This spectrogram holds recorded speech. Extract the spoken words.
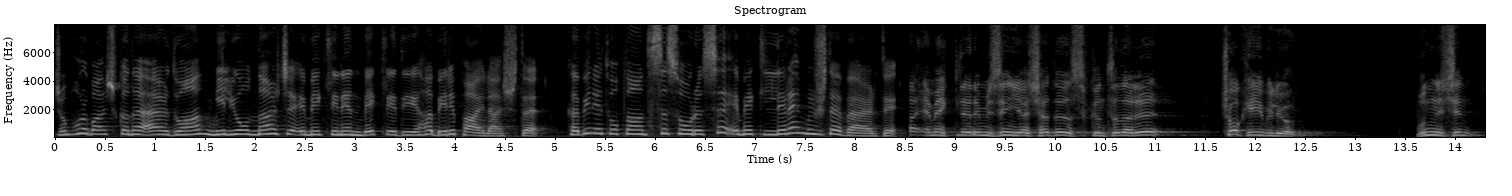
Cumhurbaşkanı Erdoğan milyonlarca emeklinin beklediği haberi paylaştı. Kabine toplantısı sonrası emeklilere müjde verdi. Emeklilerimizin yaşadığı sıkıntıları çok iyi biliyorum. Bunun için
